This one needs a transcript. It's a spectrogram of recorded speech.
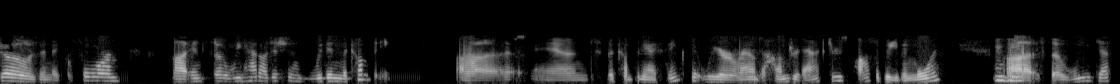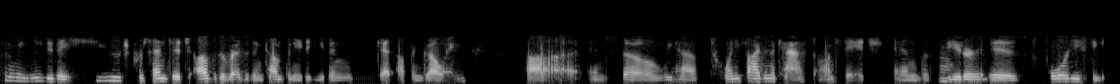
shows and they perform. Uh, and so we had auditions within the company. Uh, and the company, I think that we are around 100 actors, possibly even more. Mm-hmm. Uh, so we definitely needed a huge percentage of the resident company to even get up and going. Uh, and so we have 25 in the cast on stage, and the Oh. theater is 40 seats.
